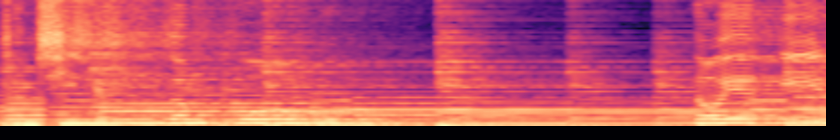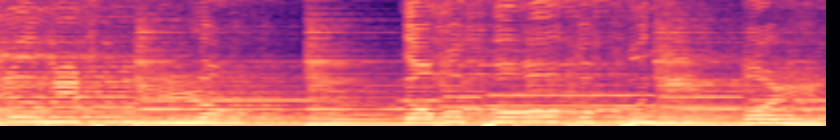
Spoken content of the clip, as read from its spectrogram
잠시 눈 감고 너의 이름을 불러. 너무 보고픈 이 얼굴.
